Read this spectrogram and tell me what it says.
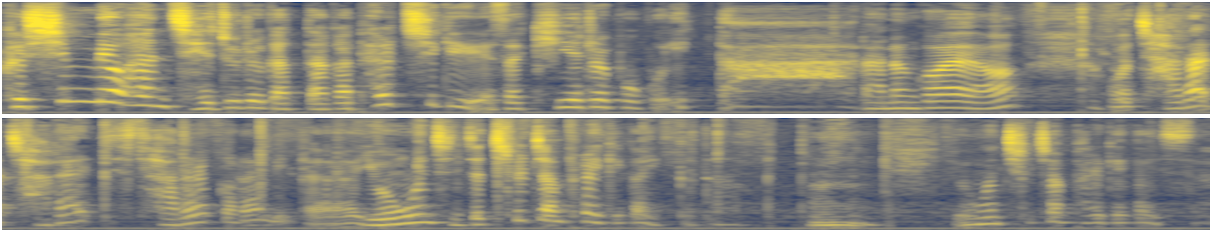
그 신묘한 제주를 갖다가 펼치기 위해서 기회를 보고 있다라는 거예요. 어, 잘할 잘할 잘할 거랍니다. 용은 진짜 7.8기가 있거든. 음, 용은 7.8개가 있어요.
